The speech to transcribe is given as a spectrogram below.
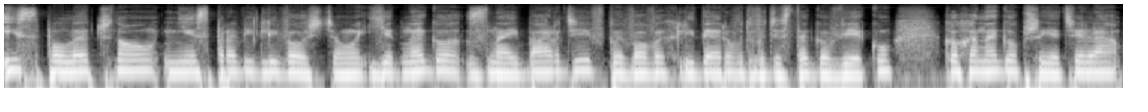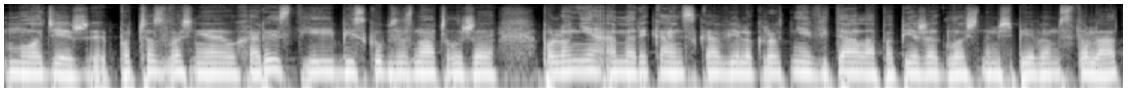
i społeczną niesprawiedliwością jednego z najbardziej wpływowych liderów XX wieku, kochanego przyjaciela młodzieży. Podczas właśnie Eucharystii biskup zaznaczył, że Polonia amerykańska wielokrotnie witała papieża głośnym śpiewem 100 lat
